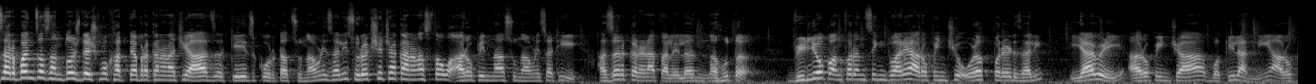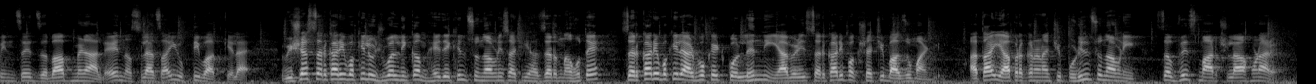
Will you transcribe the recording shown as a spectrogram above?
सरपंच संतोष देशमुख हत्या प्रकरणाची आज केज कोर्टात सुनावणी झाली. सुरक्षेच्या कारणास्तव आरोपींना सुनावणीसाठी हजर करण्यात आलेलं नव्हतं. व्हिडिओ कॉन्फरन्सिंगद्वारे आरोपींची ओळख परेड झाली. यावेळी आरोपींच्या वकिलांनी आरोपींचे जबाब मिळाले नसल्याचा युक्तिवाद केलाय. विशेष सरकारी वकील उज्ज्वल निकम हे देखील सुनावणीसाठी हजर नव्हते. सरकारी वकील ॲडव्होकेट कोल्हेंनी यावेळी सरकारी पक्षाची बाजू मांडली. आता या प्रकरणाची पुढील सुनावणी सव्वीस मार्चला होणार आहे.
